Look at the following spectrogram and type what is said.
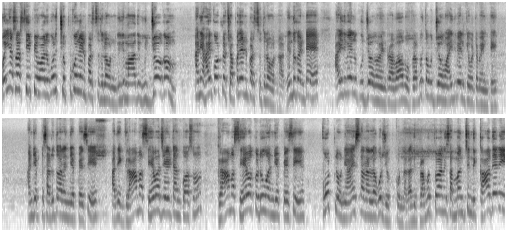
వైఎస్ఆర్సీపీ వాళ్ళు కూడా చెప్పుకోలేని పరిస్థితిలో ఉంది ఇది మాది ఉద్యోగం అని హైకోర్టులో చెప్పలేని పరిస్థితిలో ఉన్నారు. ఎందుకంటే ఐదు వేలకు ఉద్యోగం ఏంట్రా బాబు? ప్రభుత్వ ఉద్యోగం ఐదు వేలకి ఇవ్వటం ఏంటి? అని చెప్పేసి అడుగుతారని చెప్పేసి అది గ్రామ సేవ చేయటం కోసం గ్రామ సేవకుడు అని చెప్పేసి కోర్టులో న్యాయస్థానాల్లో కూడా చెప్పుకున్నారు. అది ప్రభుత్వానికి సంబంధించింది కాదని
